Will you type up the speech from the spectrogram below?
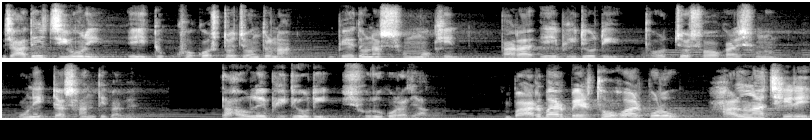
যাদের জীবনে এই দুঃখ, কষ্ট, যন্ত্রণা, বেদনার সম্মুখীন, তারা এই ভিডিওটি ধৈর্য সহকারে শুনুন, অনেকটা শান্তি পাবেন। তাহলে ভিডিওটি শুরু করা যাক। বারবার ব্যর্থ হওয়ার পরও হাল না ছেড়ে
